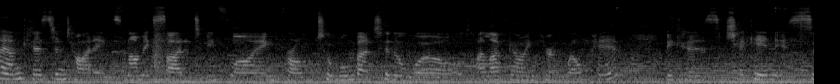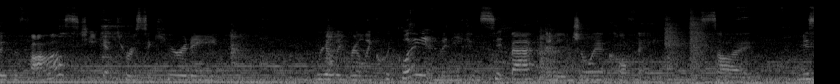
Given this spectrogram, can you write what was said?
Hi, I'm Kirsten Tydings and I'm excited to be flying from Toowoomba to the world. I love going through Wellcamp because check-in is super fast. You get through security really, really quickly and then you can sit back and enjoy a coffee. So miss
